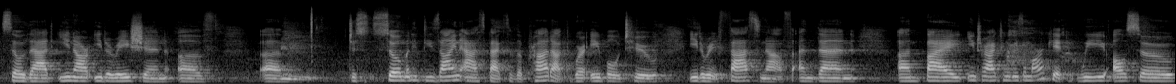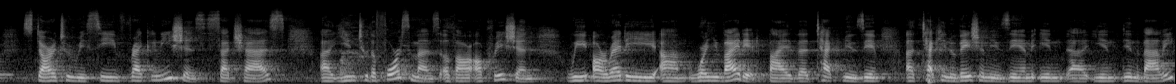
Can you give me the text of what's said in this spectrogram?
so that in our iteration of um, just so many design aspects of the product, we're able to iterate fast enough and then um, by interacting with the market, we also start to receive recognitions such as uh, into the fourth month of our operation, we already um, were invited by the Tech Museum, uh, Tech Innovation Museum in, uh, in, in the Valley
